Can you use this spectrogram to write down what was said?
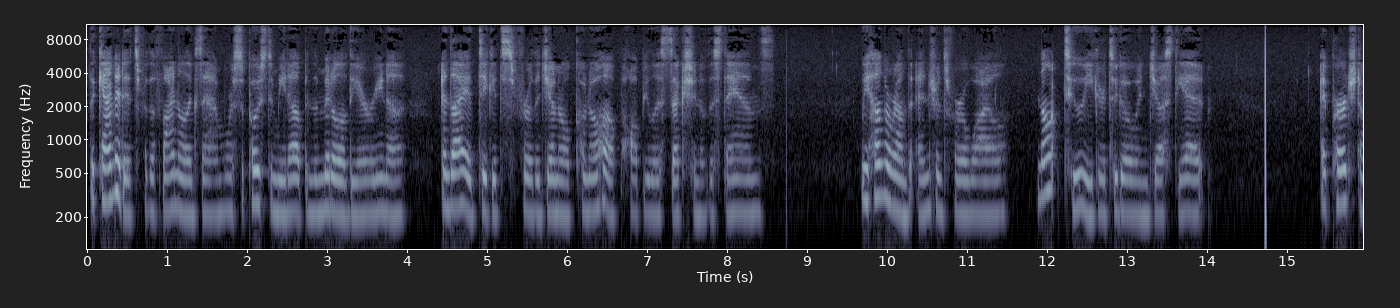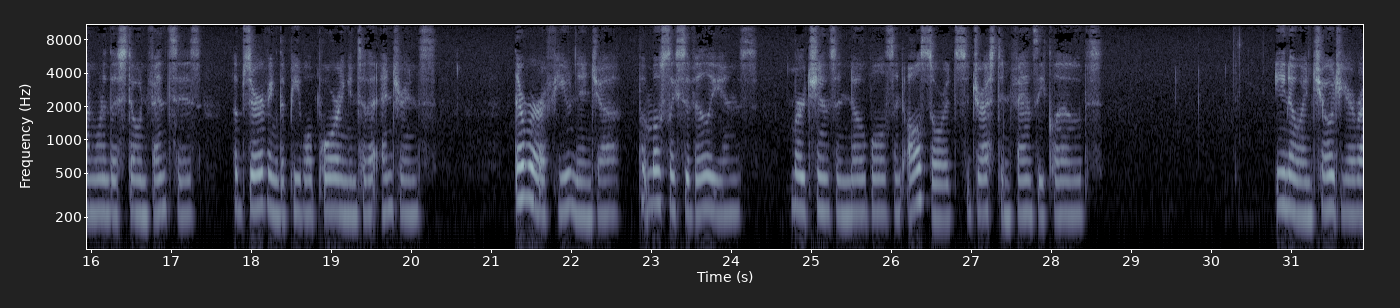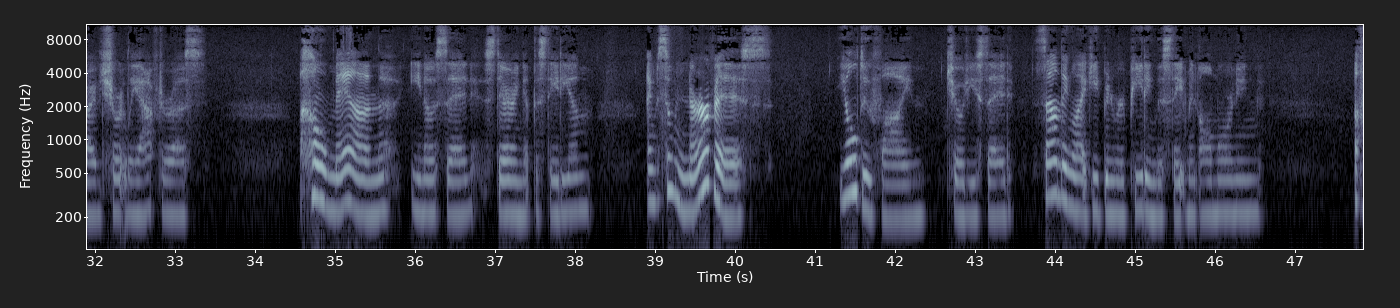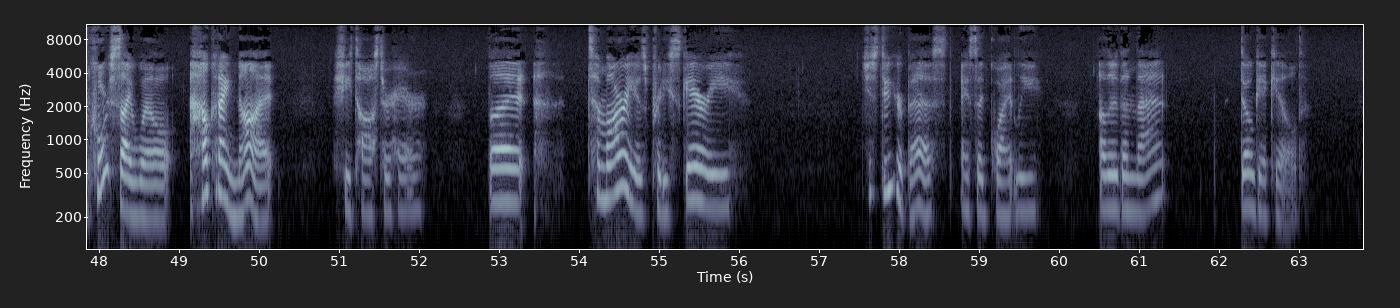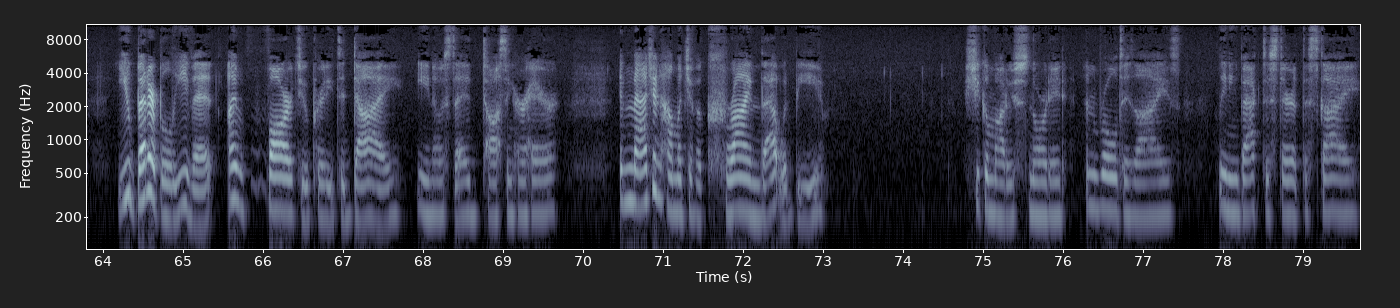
The candidates for the final exam were supposed to meet up in the middle of the arena, and I had tickets for the general Konoha populace section of the stands. We hung around the entrance for a while, not too eager to go in just yet. I perched on one of the stone fences, observing the people pouring into the entrance. There were a few ninja, but mostly civilians, merchants and nobles and all sorts dressed in fancy clothes. Ino and Choji arrived shortly after us. Oh man, Ino said, staring at the stadium. I'm so nervous. You'll do fine, Choji said, sounding like he'd been repeating the statement all morning. Of course I will. How could I not? She tossed her hair. But Temari is pretty scary. Just do your best, I said quietly. Other than that, don't get killed. You better believe it. I'm far too pretty to die, Ino said, tossing her hair. Imagine how much of a crime that would be. Shikamaru snorted and rolled his eyes, leaning back to stare at the sky.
